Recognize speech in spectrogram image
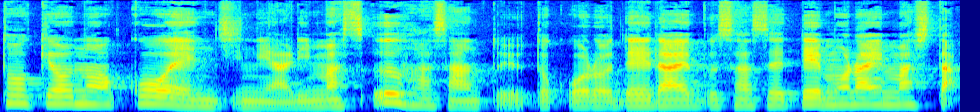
東京の高円寺にありますウーハさんというところでライブさせてもらいました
